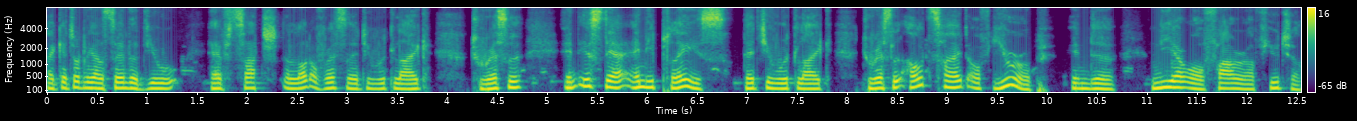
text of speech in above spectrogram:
I can totally understand that you have such a lot of wrestlers that you would like to wrestle. And is there any place that you would like to wrestle outside of Europe in the near or far future?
